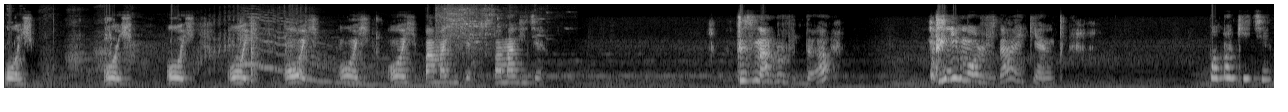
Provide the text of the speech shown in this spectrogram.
Ой, ой, ой, ой, ой, ой, ой, помогите, помогите. Ты снаружи, да? Ты не можешь, да, Айкент? Помогите.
